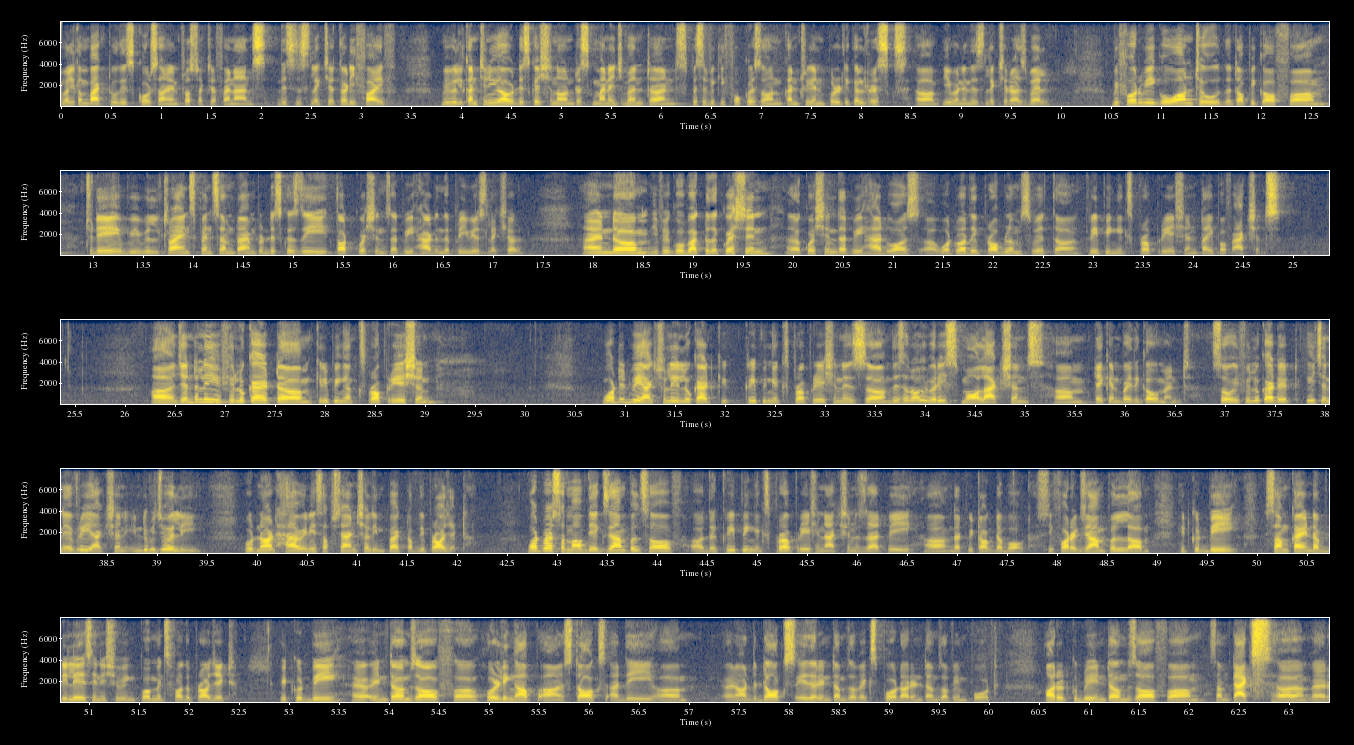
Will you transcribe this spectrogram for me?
Welcome back to this course on infrastructure finance. This is lecture 35. We will continue our discussion on risk management and specifically focus on country and political risks uh, even in this lecture as well. Before we go on to the topic of um, today, we will try and spend some time to discuss the thought questions that we had in the previous lecture. And um, if you go back to the question, the question that we had was uh, what were the problems with uh, creeping expropriation type of actions. Uh, generally, if you look at um, creeping expropriation, what did we actually look at creeping expropriation is uh, these are all very small actions um, taken by the government. So, if you look at it each and every action individually would not have any substantial impact of the project. What were some of the examples of uh, the creeping expropriation actions that we uh, that we talked about? See for example, um, it could be some kind of delays in issuing permits for the project it could be uh, in terms of uh, holding up uh, stocks at the um, at the docks either in terms of export or in terms of import or it could be in terms of um, some tax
